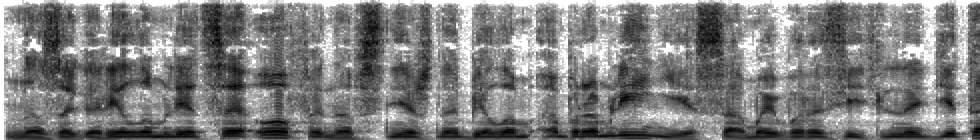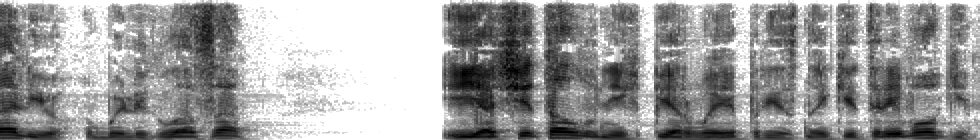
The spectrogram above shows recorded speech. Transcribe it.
На загорелом лице Оффена в снежно-белом обрамлении самой выразительной деталью были глаза, и я читал в них первые признаки тревоги.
